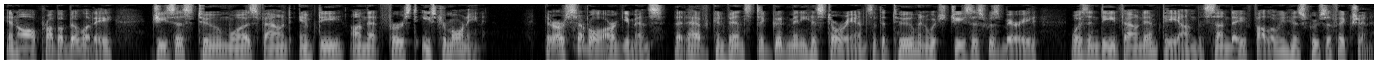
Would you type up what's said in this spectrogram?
in all probability, Jesus' tomb was found empty on that first Easter morning? There are several arguments that have convinced a good many historians that the tomb in which Jesus was buried was indeed found empty on the Sunday following his crucifixion.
